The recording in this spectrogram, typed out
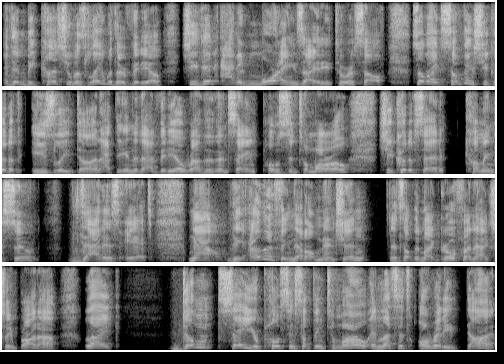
and then because she was late with her video, she then added more anxiety to herself. So like something she could have easily done at the end of that video, rather than saying posted tomorrow, she could have said coming soon. That is it. Now, the other thing that I'll mention, it's something my girlfriend actually brought up, like, don't say you're posting something tomorrow unless it's already done.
